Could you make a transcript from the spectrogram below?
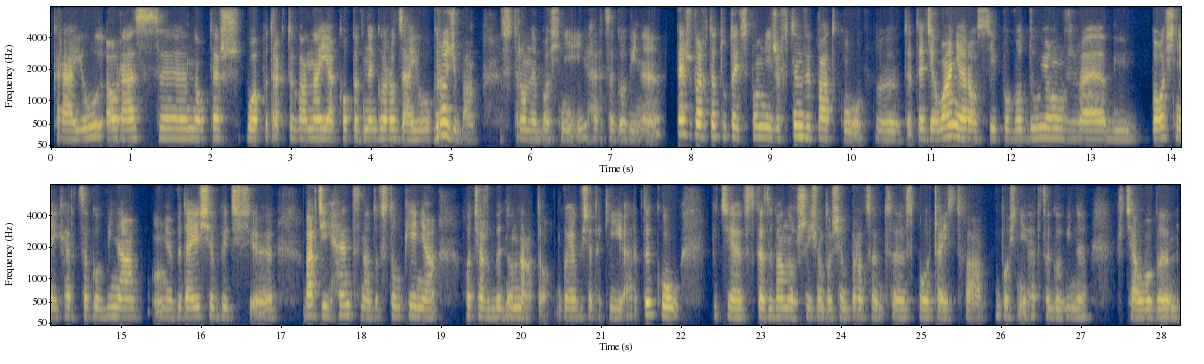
kraju oraz e, no, też była potraktowana jako pewnego rodzaju groźba w stronę Bośni i Hercegowiny. Też warto tutaj wspomnieć, że w tym wypadku te, te działania Rosji powodują, że Bośnia i Hercegowina wydaje się być bardziej chętna do wstąpienia chociażby do NATO. Pojawił się taki artykuł, gdzie wskazywano, że 68% społeczeństwa Bośni i Hercegowiny chciałoby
